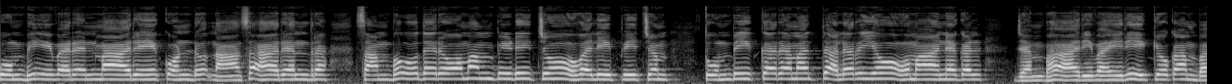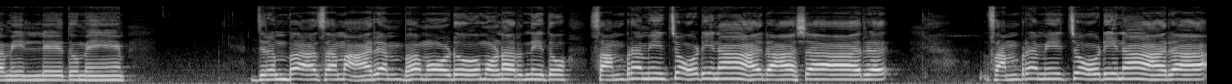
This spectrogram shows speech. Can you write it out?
കുംഭീവരന്മാരെ കൊണ്ടു നാസാരന്ധ്ര സംഭൂതരോമം പിടിച്ചു വലിപ്പിച്ചും തുമ്പിക്കരമറ്റലറിയോ മാനകൾ ജംഭാരി വൈരിക്കു കമ്പമില്ലേതുമേ. ജൃംഭാസമാരംഭമോടോ മുണർന്നിതോ സംഭ്രമിച്ചോടിനാരാശാര സംഭ്രമിച്ചോടിനാരാ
